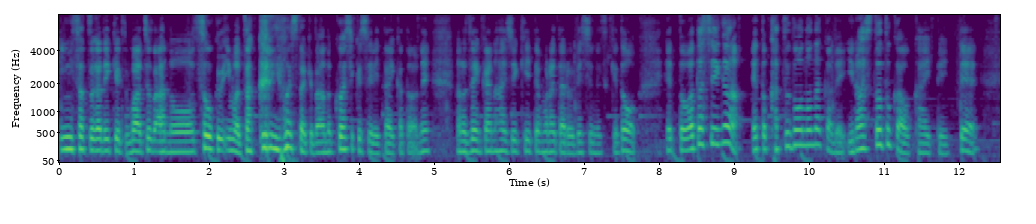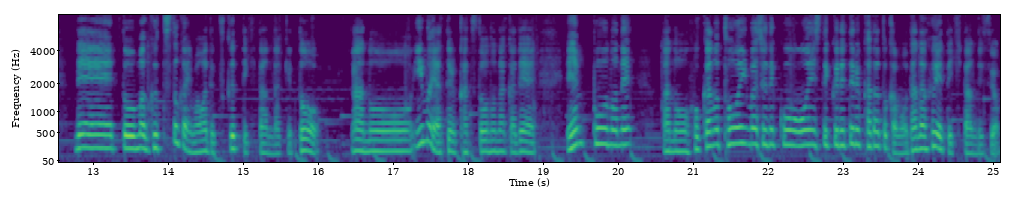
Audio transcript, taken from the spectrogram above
印刷ができるまあちょっとあの、すごく今ざっくり言いましたけど、あの、詳しく知りたい方はね、あの、前回の配信聞いてもらえたら嬉しいんですけど、えっと、私が、えっと、活動の中でイラストとかを描いていて、で、えっと、まあ、グッズとか今まで作ってきたんだけど、あの、今やってる活動の中で遠方のねあの他の遠い場所でこう応援してくれてる方とかもだんだん増えてきたんですよ。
